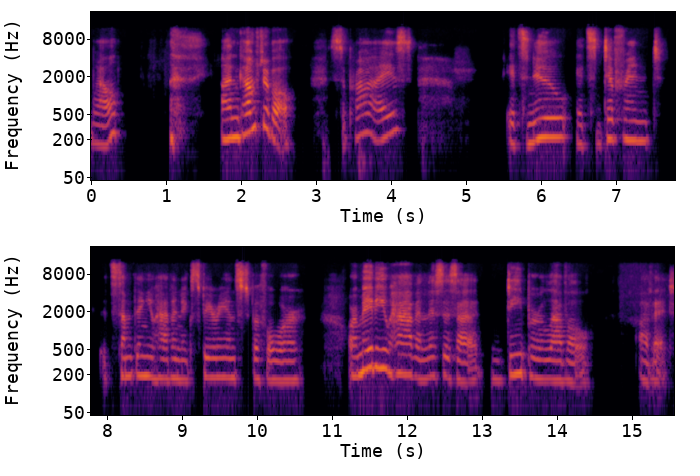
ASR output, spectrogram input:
well, uncomfortable. Surprise. It's new, it's different, it's something you haven't experienced before. Or maybe you have, and this is a deeper level of it.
